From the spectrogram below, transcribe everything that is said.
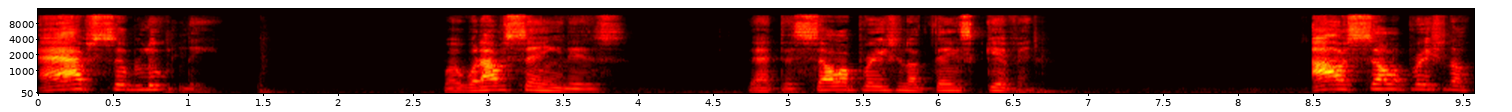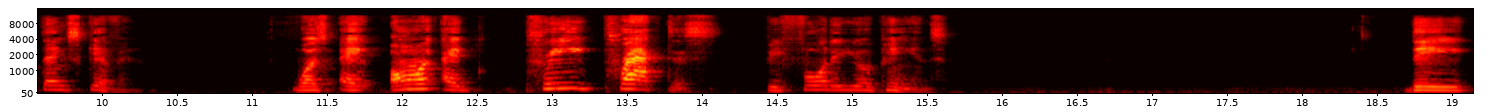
Absolutely. But what I'm saying is that the celebration of Thanksgiving our celebration of Thanksgiving was a on a pre-practice before the Europeans. The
